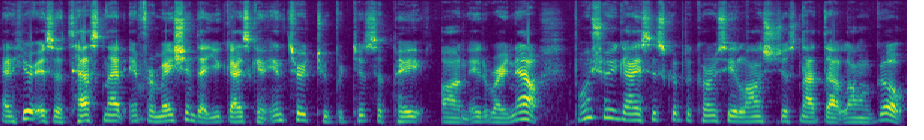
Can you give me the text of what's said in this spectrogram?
And here is a testnet information that you guys can enter to participate on it right now. But I want to show you guys this cryptocurrency launched just not that long ago.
